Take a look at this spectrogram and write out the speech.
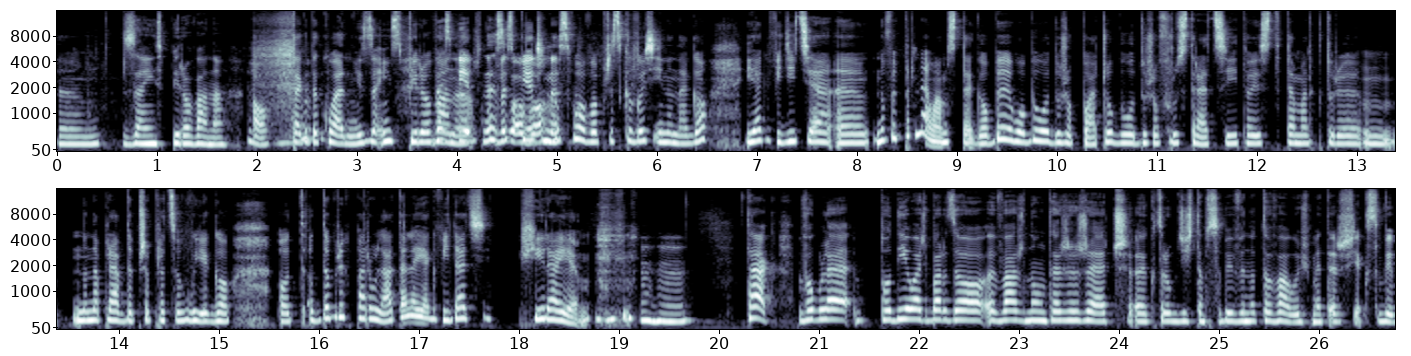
Um, zainspirowana. O, tak dokładnie, zainspirowana. Bezpieczne, Bezpieczne słowo. słowo przez kogoś innego. I jak widzicie, no wybrnęłam z tego. Było, było dużo płaczu, było dużo frustracji. To jest temat, który mm, no naprawdę przepracowuję go od, od dobrych paru lat, ale jak widać, here I am. Mhm. Tak, w ogóle podjęłaś bardzo ważną też rzecz, e, którą gdzieś tam sobie wynotowałyśmy też, jak sobie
